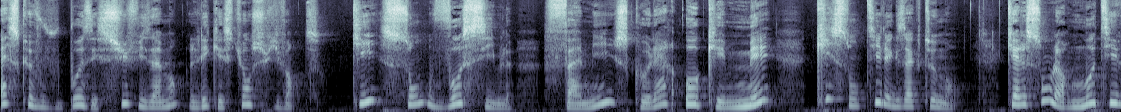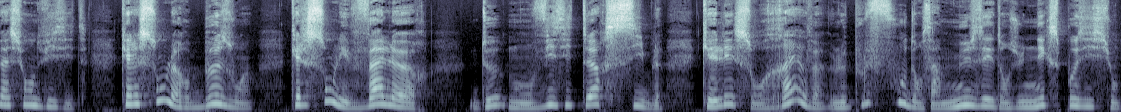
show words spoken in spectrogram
Est-ce que vous vous posez suffisamment les questions suivantes? Qui sont vos cibles? Famille, scolaire, ok, mais qui sont-ils exactement? Quelles sont leurs motivations de visite? Quels sont leurs besoins? Quelles sont les valeurs de mon visiteur cible? Quel est son rêve le plus fou dans un musée, dans une exposition?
